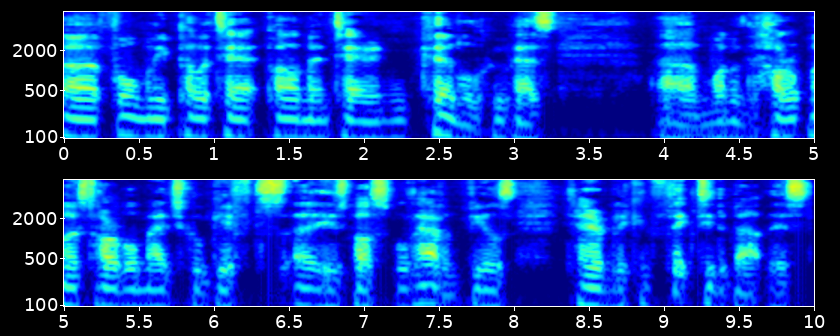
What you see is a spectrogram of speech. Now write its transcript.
uh, formerly parliamentarian colonel who has um, one of the hor- most horrible magical gifts uh, is possible to have and feels terribly conflicted about this.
